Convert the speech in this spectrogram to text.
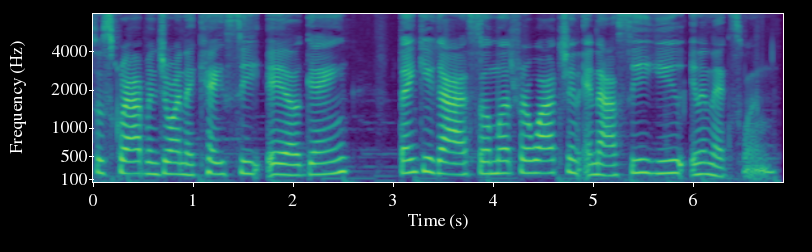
subscribe and join the KCL gang. Thank you guys so much for watching and I'll see you in the next one.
